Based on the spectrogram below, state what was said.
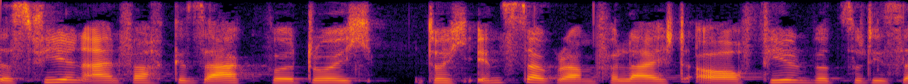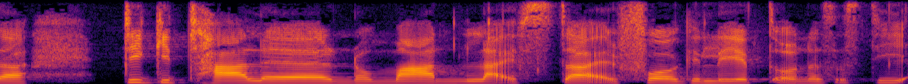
dass vielen einfach gesagt wird, durch, durch Instagram vielleicht auch, vielen wird so dieser digitale, normalen Lifestyle vorgelebt. Und es ist die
